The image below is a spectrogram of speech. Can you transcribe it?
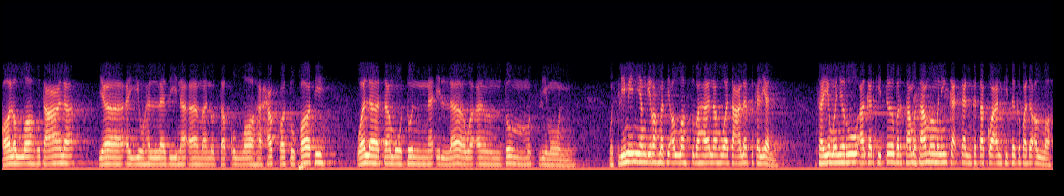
قال الله تعالى يا أيها الذين آمنوا اتقوا الله حق تقاته ولا تموتن إلا وأنتم مسلمون Muslimin yang dirahmati Allah Subhanahu wa taala sekalian. Saya menyeru agar kita bersama-sama meningkatkan ketakwaan kita kepada Allah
